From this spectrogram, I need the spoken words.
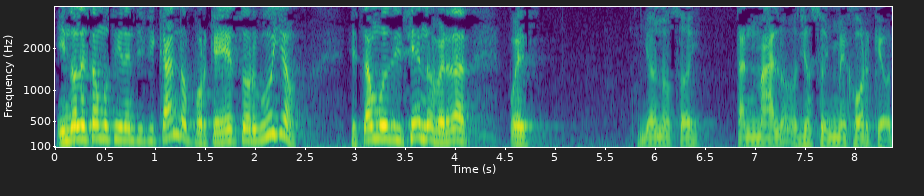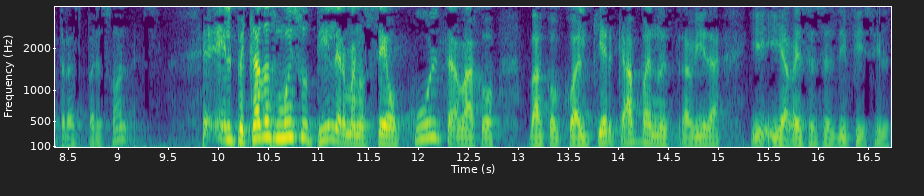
y no lo estamos identificando porque es orgullo. Estamos diciendo, ¿verdad? Pues yo no soy tan malo, yo soy mejor que otras personas. El pecado es muy sutil, hermanos, se oculta bajo, bajo cualquier capa en nuestra vida y, y a veces es difícil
